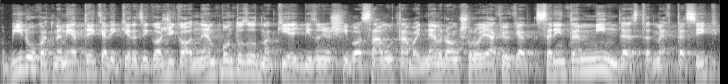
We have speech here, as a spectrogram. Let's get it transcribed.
A bírókat nem értékelik, kérdezi Gazsika, nem pontozódnak ki egy bizonyos hiba szám után, vagy nem rangsorolják őket. Szerintem mindezt megteszik,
